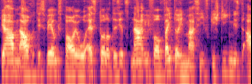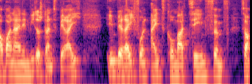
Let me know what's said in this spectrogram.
Wir haben auch das Währungspaar Euro-US-Dollar, das jetzt nach wie vor weiterhin massiv gestiegen ist, aber in einen Widerstandsbereich im Bereich von 1,105. So,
